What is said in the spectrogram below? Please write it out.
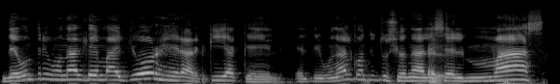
de un tribunal de mayor jerarquía que él. El Tribunal Constitucional es El- más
